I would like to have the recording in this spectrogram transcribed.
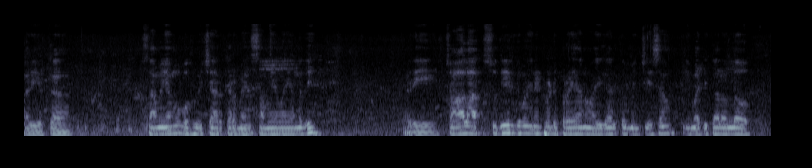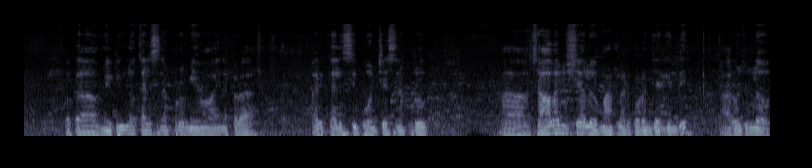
మరి యొక్క సమయము బహు విచారకరమైన సమయమై ఉన్నది. మరి చాలా సుదీర్ఘమైనటువంటి ప్రయాణం అయ్యగారితో మేము చేసాం ఈ మధ్యకాలంలో ఒక మీటింగ్లో కలిసినప్పుడు మేము ఆయన కూడా మరి కలిసి భోంచేసినప్పుడు చాలా విషయాలు మాట్లాడుకోవడం జరిగింది. ఆ రోజుల్లో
